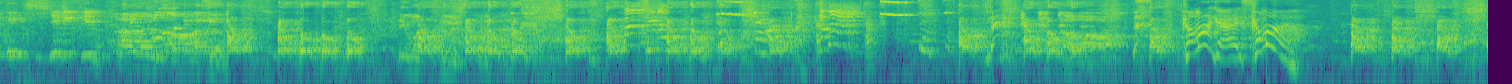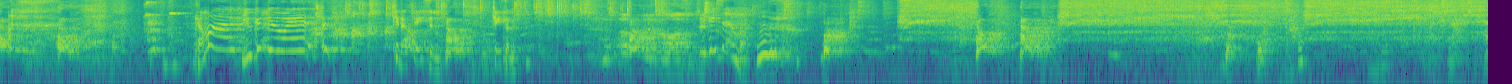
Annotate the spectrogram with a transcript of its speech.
He's shaking. Awesome. He wants to come in so bad. Oh, Come on, guys. Come on. Come on. You can do it. Okay, now chase him. Chase him. oh, awesome. Chase him.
